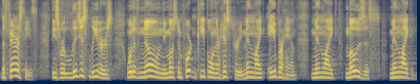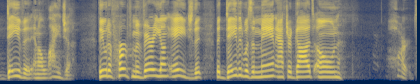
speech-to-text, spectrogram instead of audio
The Pharisees, these religious leaders, would have known the most important people in their history men like Abraham, men like Moses, men like David and Elijah. They would have heard from a very young age that, that David was a man after God's own heart.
